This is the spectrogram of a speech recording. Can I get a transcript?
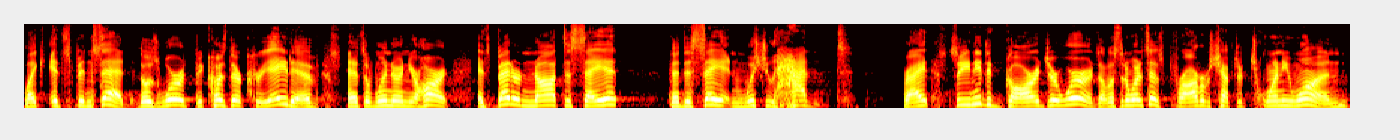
Like it's been said, those words, because they're creative and it's a window in your heart, it's better not to say it than to say it and wish you hadn't, right? So you need to guard your words. Now listen to what it says Proverbs chapter 21,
